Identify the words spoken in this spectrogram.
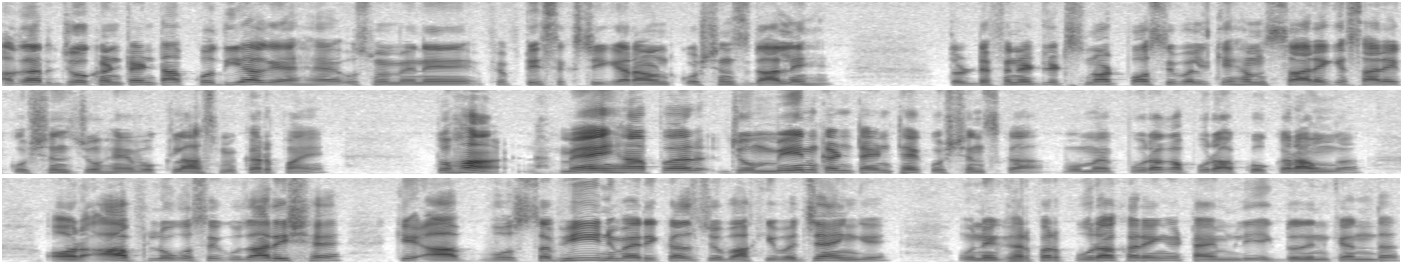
अगर जो कंटेंट आपको दिया गया है, उसमें मैंने 50 60 के अराउंड क्वेश्चंस डाले हैं। तो डेफिनेटली इट्स नॉट पॉसिबल कि हम सारे के सारे क्वेश्चंस जो हैं, वो क्लास में कर पाएँ। तो हाँ मैं यहाँ पर जो मेन कंटेंट है क्वेश्चंस का, वो मैं पूरा का पूरा आपको कराऊँगा। और आप लोगों से गुजारिश है कि आप वो सभी न्यूमेरिकल्स जो बाकी बच जाएँगे उन्हें घर पर पूरा करेंगे टाइमली एक दो दिन के अंदर,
